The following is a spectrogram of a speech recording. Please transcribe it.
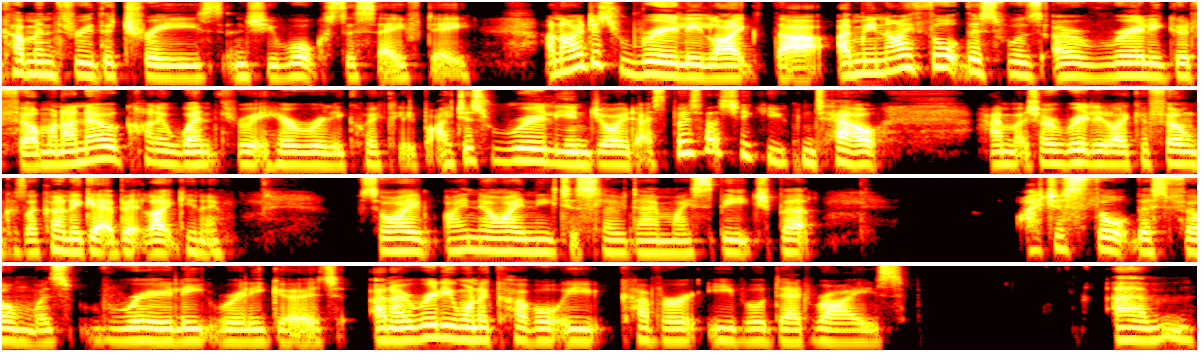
coming through the trees and she walks to safety. And I just really liked that. I mean, I thought this was a really good film. And I know I kind of went through it here really quickly, but I just really enjoyed it. I suppose that's like you can tell how much I really like a film because I kind of get a bit like, you know, so I, I know I need to slow down my speech, but I just thought this film was really, really good. And I really want to cover, cover Evil Dead Rise. Um,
